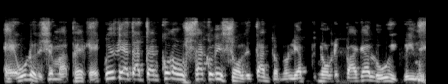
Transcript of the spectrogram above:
e uno dice: Ma perché? Quelli ha dato ancora un sacco di soldi, tanto non li, non li paga lui, quindi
